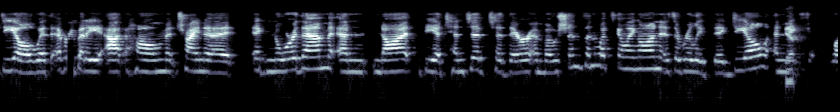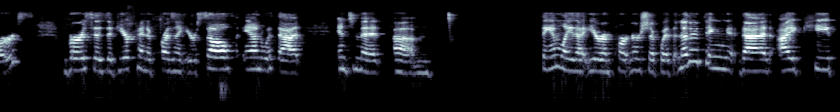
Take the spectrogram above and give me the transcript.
deal with everybody at home trying to ignore them and not be attentive to their emotions and what's going on is a really big deal and yep. makes it worse. Versus if you're kind of present yourself and with that intimate um, family that you're in partnership with. Another thing that I keep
